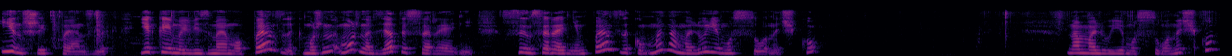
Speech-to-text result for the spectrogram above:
інший пензлик. Який ми візьмемо пензлик, можна, можна взяти середній. З цим середнім пензликом ми намалюємо сонечко. Намалюємо сонечко,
